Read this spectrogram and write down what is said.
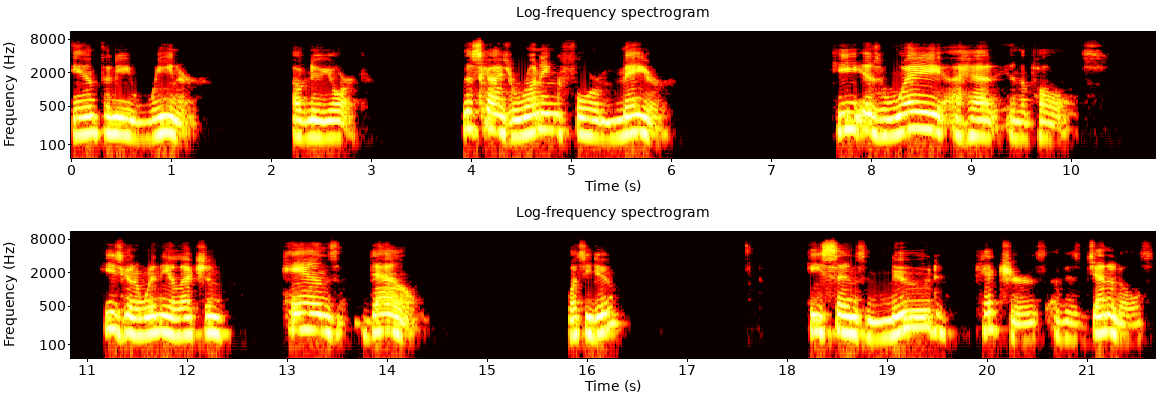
Anthony Weiner of New York. This guy's running for mayor. He is way ahead in the polls. He's going to win the election hands down. What's he do? He sends nude pictures of his genitals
